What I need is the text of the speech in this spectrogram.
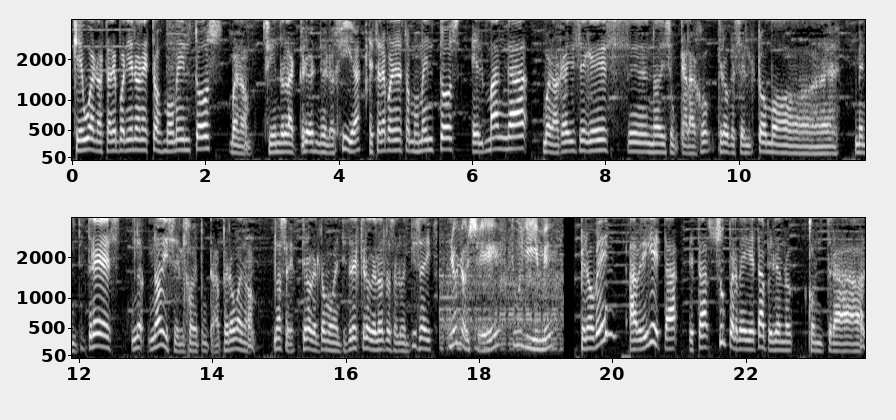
que bueno, estaré poniendo en estos momentos, bueno, siguiendo la cronología, estaré poniendo en estos momentos el manga, bueno, acá dice que es, eh, no dice un carajo, creo que es el tomo eh, 23, no, no dice el hijo de puta, pero bueno, no sé, creo que el tomo 23, creo que el otro es el 26. No lo sé, tú dime. Pero ven a Vegeta, está Super Vegeta peleando contra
